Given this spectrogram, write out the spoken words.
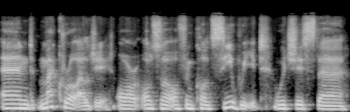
and macroalgae, or also often called seaweed, which is the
